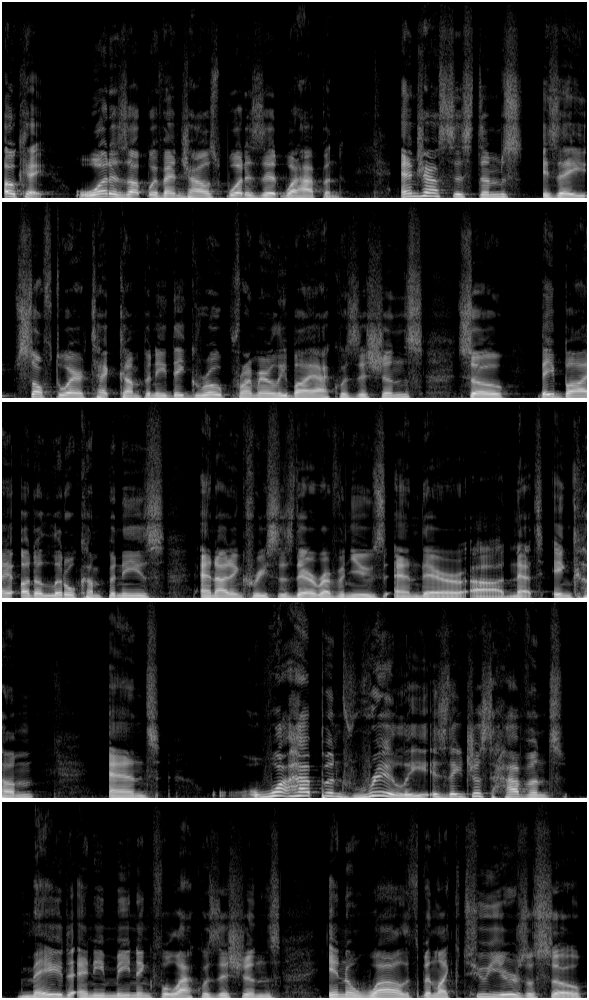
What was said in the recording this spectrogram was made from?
okay, what is up with Enghouse? What is it? What happened? Enghouse Systems is a software tech company. They grow primarily by acquisitions. So they buy other little companies, and that increases their revenues and their uh, net income. And what happened really is they just haven't made any meaningful acquisitions in a while. It's been like two years or so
